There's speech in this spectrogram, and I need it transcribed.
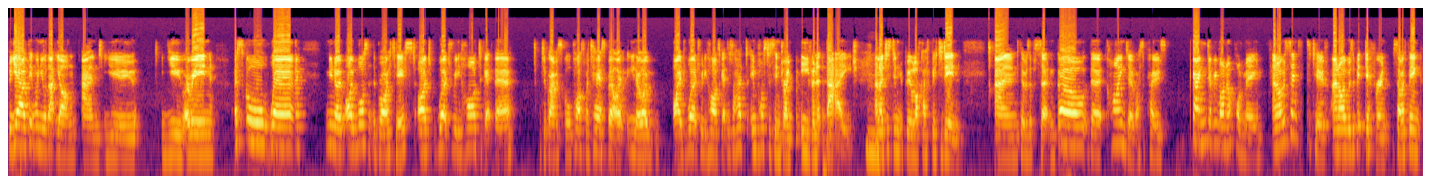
But yeah, I think when you're that young and you you are in a school where you know I wasn't the brightest. I'd worked really hard to get there to grammar school, passed my test, but I you know I I'd worked really hard to get this. I had imposter syndrome even at that age, mm. and I just didn't feel like I fitted in. And there was a certain girl that kind of, I suppose, ganged everyone up on me. And I was sensitive and I was a bit different. So I think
